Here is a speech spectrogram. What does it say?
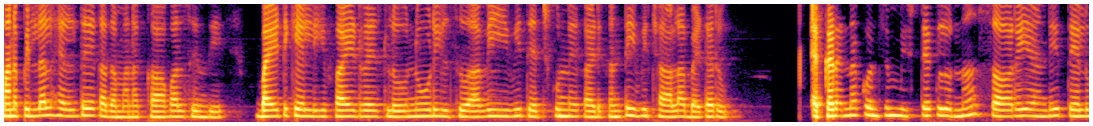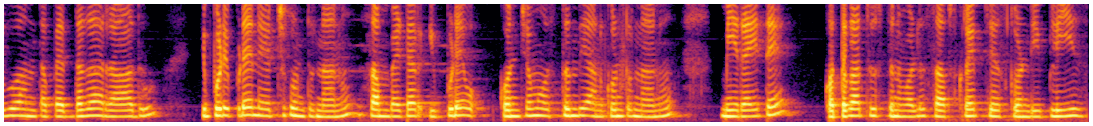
మన పిల్లల హెల్తే కదా మనకు కావాల్సింది. బయటికి వెళ్ళి ఫ్రైడ్ రైస్లు నూడిల్స్ అవి ఇవి తెచ్చుకునే కాడికంటే ఇవి చాలా బెటరు. ఎక్కడన్నా కొంచెం మిస్టేక్లు ఉన్నా సారీ అండి. తెలుగు అంత పెద్దగా రాదు. ఇప్పుడిప్పుడే నేర్చుకుంటున్నాను. సమ్ బెటర్ ఇప్పుడే కొంచెం వస్తుంది అనుకుంటున్నాను. మీరైతే కొత్తగా చూస్తున్న వాళ్ళు సబ్స్క్రైబ్ చేసుకోండి. ప్లీజ్.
